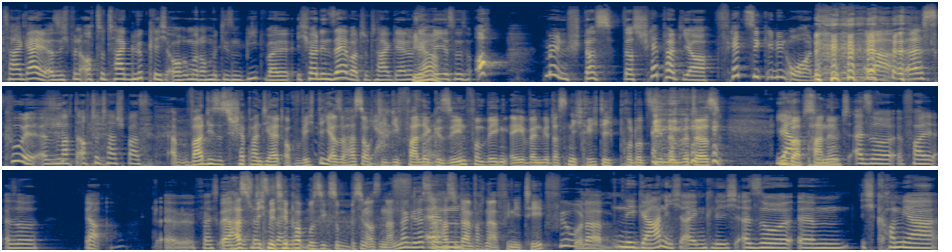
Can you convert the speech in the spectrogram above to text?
total geil. Also ich bin auch total glücklich auch immer noch mit diesem Beat, weil ich höre den selber total gerne und Ja. denke mir jetzt so, oh, Mensch, das, das scheppert ja fetzig in den Ohren. ja, das ist cool. Also macht auch total Spaß. War dieses Scheppern dir halt auch wichtig? Also hast du auch Ja, die, die Falle voll. gesehen, von wegen, ey, wenn wir das nicht richtig produzieren, dann wird das Ja, Überpanne. absolut. Also voll, also ja. Äh, gar nicht, Hast du dich mit. Hip-Hop-Musik so ein bisschen auseinandergesetzt? oder hast du Ähm, da einfach eine Affinität für? Oder? Nee, gar nicht eigentlich. Also ähm, ich komme ja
